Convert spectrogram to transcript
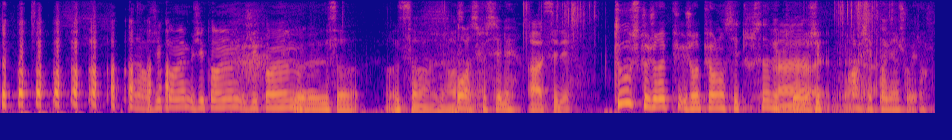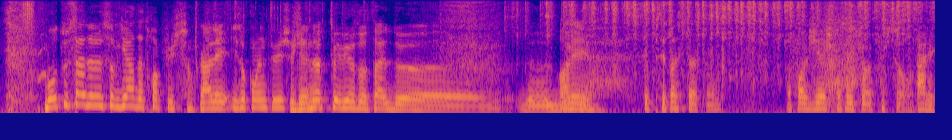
Alors, j'ai quand même, j'ai quand même, j'ai quand même. ça va. Ça va. Oh, est-ce que c'est laid Ah, c'est laid. Tout ce que j'aurais pu, j'aurais pu relancer tout ça avec. Ah, le- j'ai- ouais. Ah, j'ai pas bien joué là. Bon, tout ça de sauvegarde à 3 plus. Allez, Ils ont combien de PV chacun j'ai 9 PV au total de. de, de- Allez, c'est pas stat. Hein. Va falloir que j'y aille, je pensais que tu aurais pu le sort. Allez,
